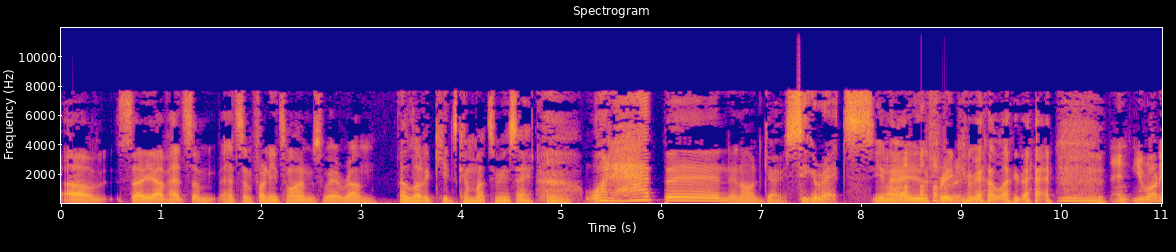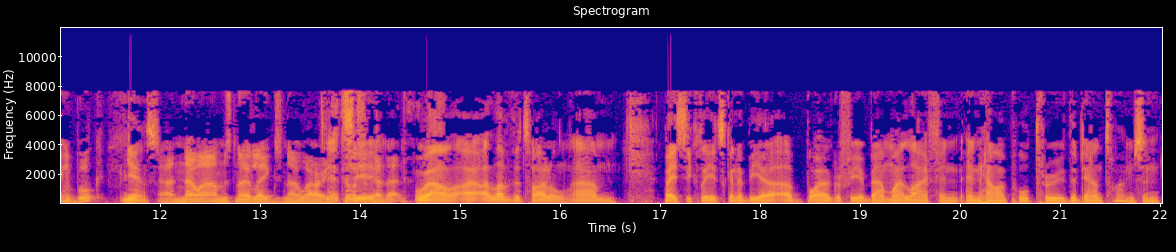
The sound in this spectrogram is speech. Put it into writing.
Um, so yeah, I've had some had some funny times where um, a lot of kids come up to me and say, "What happened?" And I'd go, "Cigarettes," you know, Oh, freak them out like that. And you're writing a book. Yes. Uh, no arms, no legs, no worries. That's Tell us about that. Well, I, I love the title. Um, basically, it's going to be a, a biography about my life and, and how I pulled through the down times and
